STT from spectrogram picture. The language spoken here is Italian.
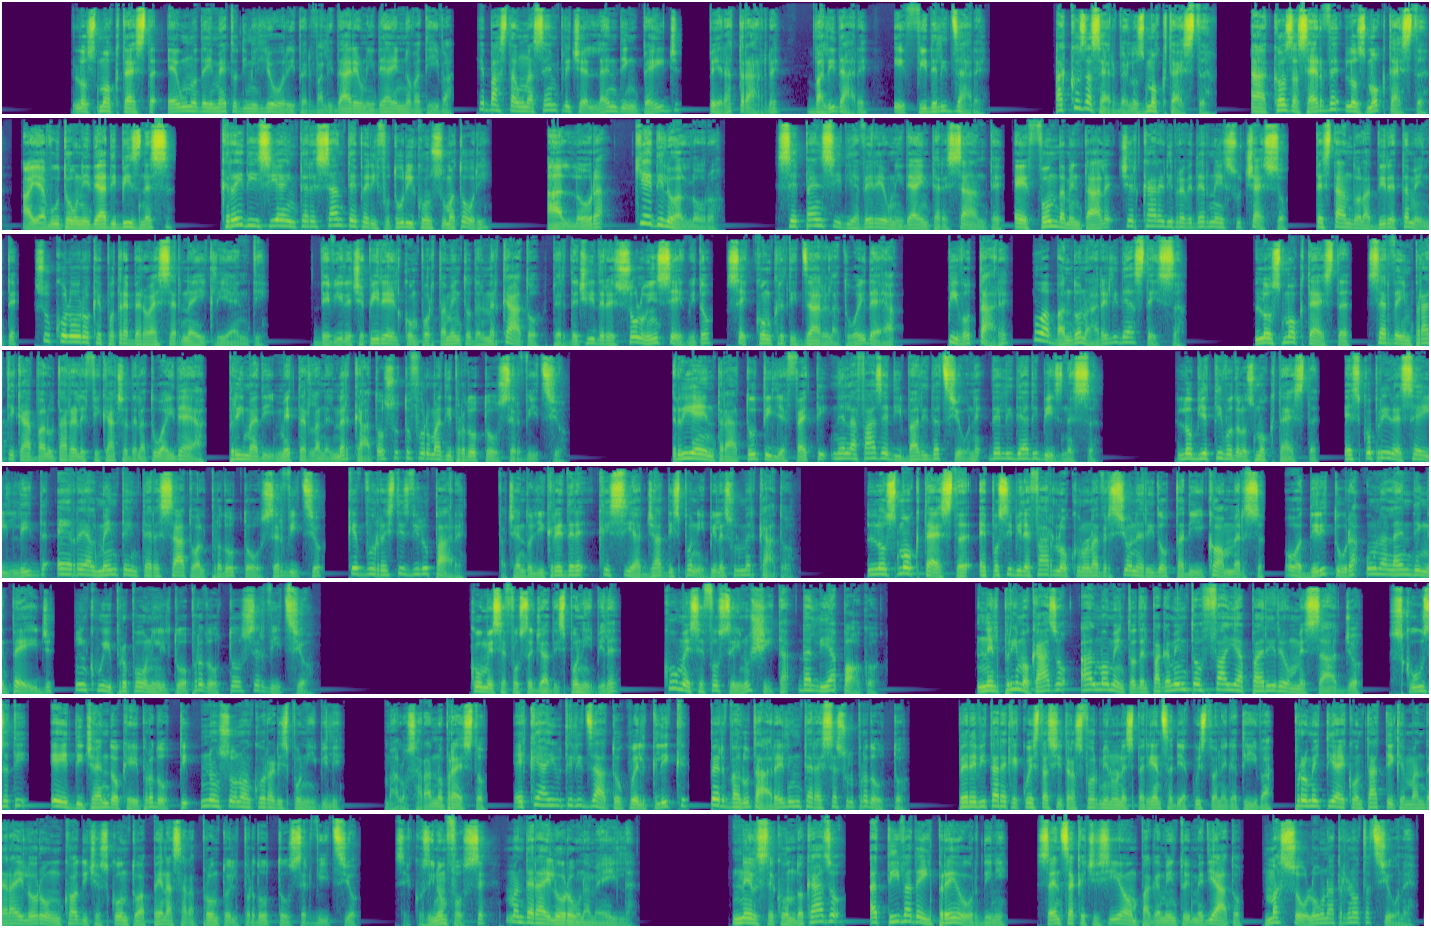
Lo smoke test è uno dei metodi migliori per validare un'idea innovativa e basta una semplice landing page per attrarre, validare e fidelizzare. A cosa serve lo smoke test? A cosa serve lo smoke test? Hai avuto un'idea di business? Credi sia interessante per i futuri consumatori? Allora chiedilo a loro. Se pensi di avere un'idea interessante, è fondamentale cercare di prevederne il successo, testandola direttamente su coloro che potrebbero esserne i clienti. Devi recepire il comportamento del mercato per decidere solo in seguito se concretizzare la tua idea, pivottare o abbandonare l'idea stessa. Lo smoke test serve in pratica a valutare l'efficacia della tua idea prima di metterla nel mercato sotto forma di prodotto o servizio. Rientra a tutti gli effetti nella fase di validazione dell'idea di business. L'obiettivo dello smoke test è scoprire se il lead è realmente interessato al prodotto o servizio che vorresti sviluppare, facendogli credere che sia già disponibile sul mercato. Lo smoke test è possibile farlo con una versione ridotta di e-commerce o addirittura una landing page in cui proponi il tuo prodotto o servizio. Come se fosse già disponibile, come se fosse in uscita da lì a poco. Nel primo caso, al momento del pagamento fai apparire un messaggio, scusati e dicendo che i prodotti non sono ancora disponibili ma lo saranno presto, e che hai utilizzato quel click per valutare l'interesse sul prodotto. Per evitare che questa si trasformi in un'esperienza di acquisto negativa, prometti ai contatti che manderai loro un codice sconto appena sarà pronto il prodotto o servizio. Se così non fosse, manderai loro una mail. Nel secondo caso, attiva dei preordini, senza che ci sia un pagamento immediato, ma solo una prenotazione.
